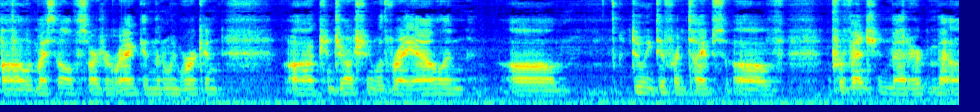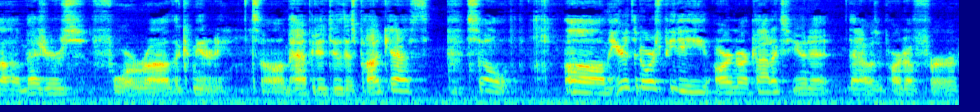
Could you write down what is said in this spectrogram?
uh, with myself, Sergeant Rankin, and then we work in uh, conjunction with Ray Allen, um, doing different types of prevention matter, uh, measures for uh, the community. So I'm happy to do this podcast. So um, here at the Norwich PD, our narcotics unit that I was a part of for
